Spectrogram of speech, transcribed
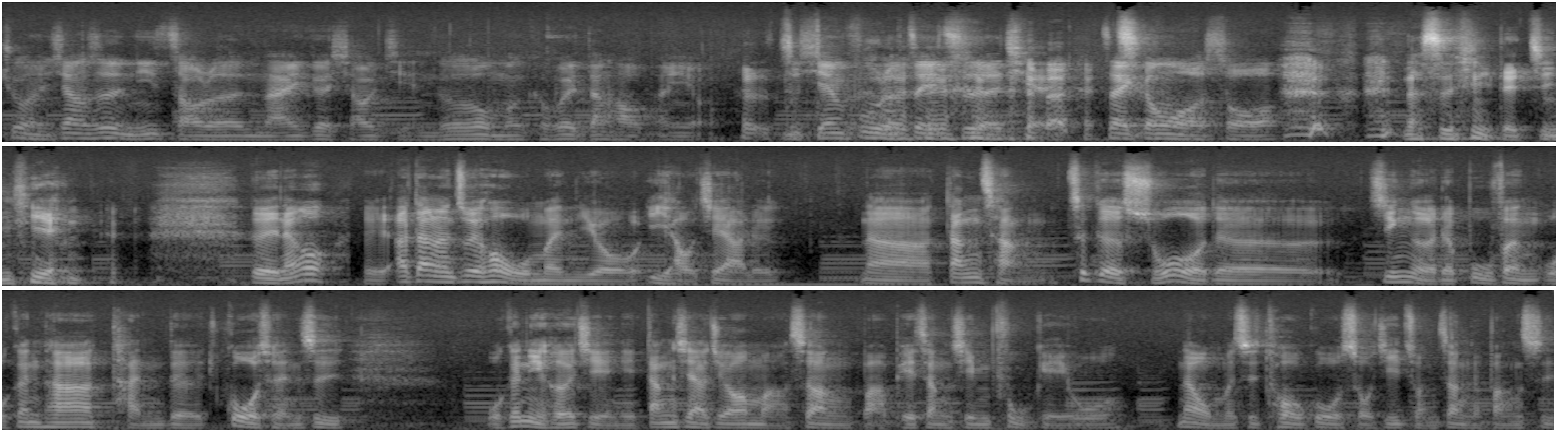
就很像是你找了哪一个小姐，你都说我们可不可以当好朋友？你先付了这一次的钱，再跟我说，那是你的经验。对，然后对啊，当然最后我们有议好价了。那当场这个所有的金额的部分，我跟他谈的过程是，我跟你和解，你当下就要马上把赔偿金付给我。那我们是透过手机转账的方式。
